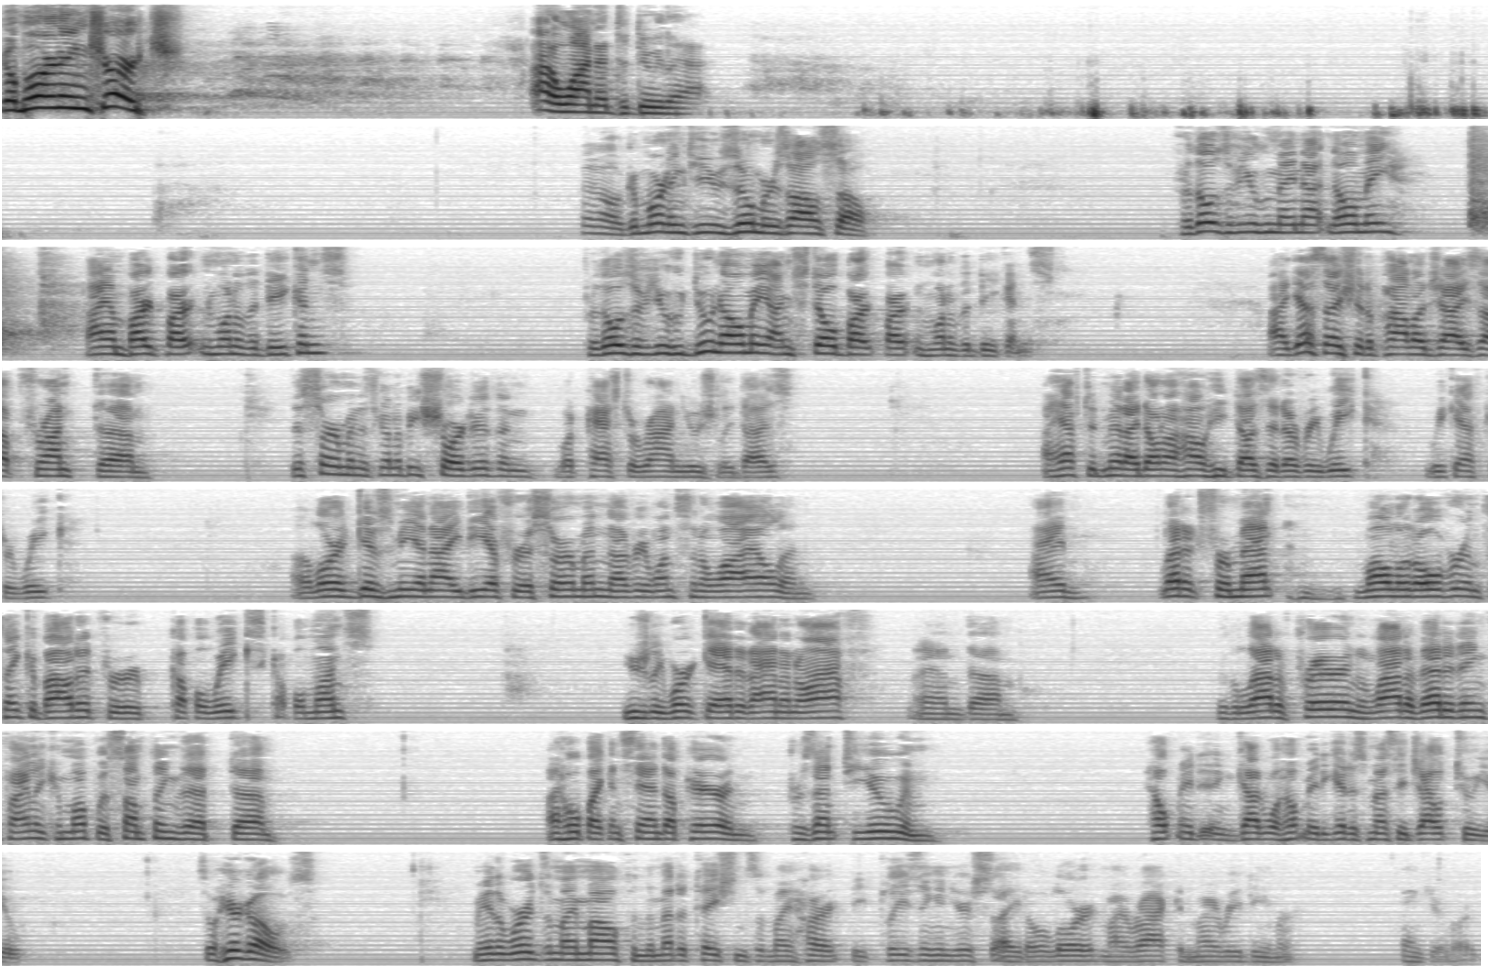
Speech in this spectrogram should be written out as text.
Good morning, church. I wanted to do that. Oh, good morning to you Zoomers also. For those of you who may not know me, I am Bart Barton, one of the deacons. For those of you who do know me, I'm still Bart Barton, one of the deacons. I guess I should apologize up front. Um, this sermon is going to be shorter than what Pastor Ron usually does. I have to admit, I don't know how he does it every week, week after week. The uh, Lord gives me an idea for a sermon every once in a while, and I let it ferment, mull it over, and think about it for a couple weeks, a couple months. Usually work at it on and off, and um, with a lot of prayer and a lot of editing, finally come up with something that uh, I hope I can stand up here and present to you and help me to, God will help me to get his message out to you. So here goes. May the words of my mouth and the meditations of my heart be pleasing in your sight, O Lord, my rock and my redeemer. Thank you, Lord.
